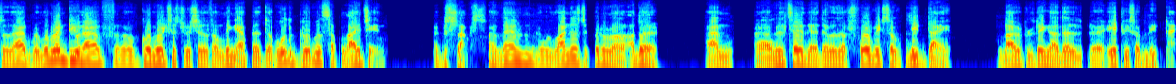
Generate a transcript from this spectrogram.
so that the moment you have you know, COVID situation, something happens, the whole global supply chain disrupts, and then one is dependent on other. And uh, let's say that there was a four weeks of lead time. Now it will take another uh, eight weeks of lead time.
